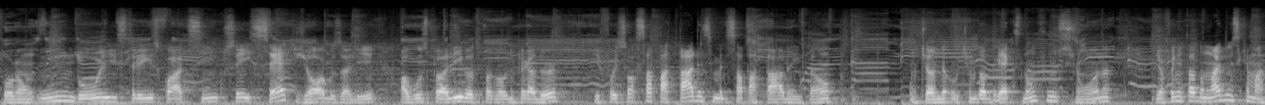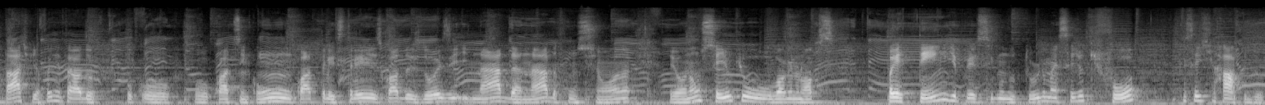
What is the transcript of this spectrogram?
foram 1, 2, 3, 4, 5, 6, 7 jogos ali, alguns pela Liga, outros pelo Imperador, e foi só sapatada em cima de sapatada, então o time, o time do OBX não funciona. Já foi tentado mais de um esquema tático, já foi tentado o, o, o 4-5-1, 4-3-3, 4-2-2 e nada, nada funciona. Eu não sei o que o Wagner Lopes pretende para esse segundo turno, mas seja o que for, que seja rápido,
